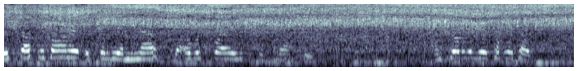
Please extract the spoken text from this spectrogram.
The stuff that's on it, it's going to be a mess. The overspray is nasty. I'm sure we're going to do a couple of coats.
